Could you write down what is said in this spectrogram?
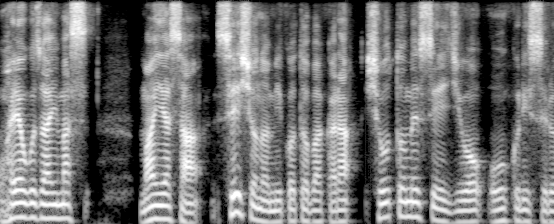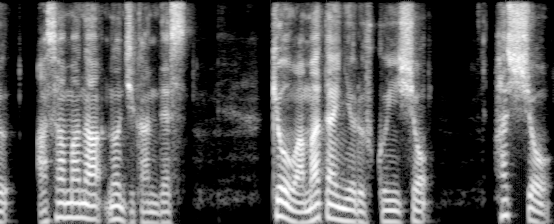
おはようございます。毎朝、聖書の御言葉からショートメッセージをお送りする朝マナの時間です。今日はマタイによる福音書8章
